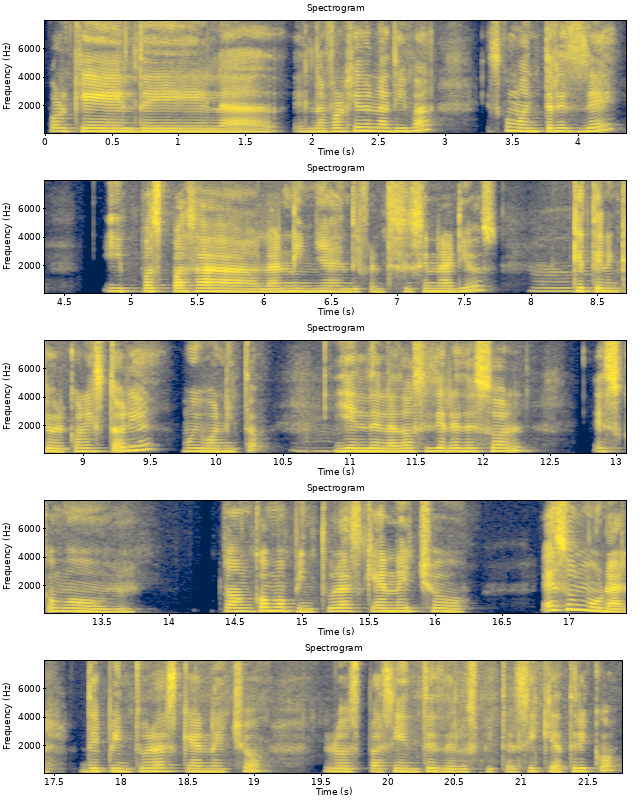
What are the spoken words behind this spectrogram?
Porque el de la, el Naufragio de una Diva es como en 3D y pues pasa la niña en diferentes escenarios Mm. que tienen que ver con la historia, muy bonito. Y el de la dosis diaria de sol es como, son como pinturas que han hecho, es un mural de pinturas que han hecho los pacientes del hospital psiquiátrico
